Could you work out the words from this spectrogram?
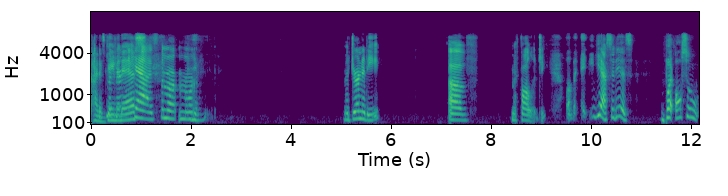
kind of game and. Yeah, it's the more, more Yeah. modernity of mythology. Well, it- yes, it is. But also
